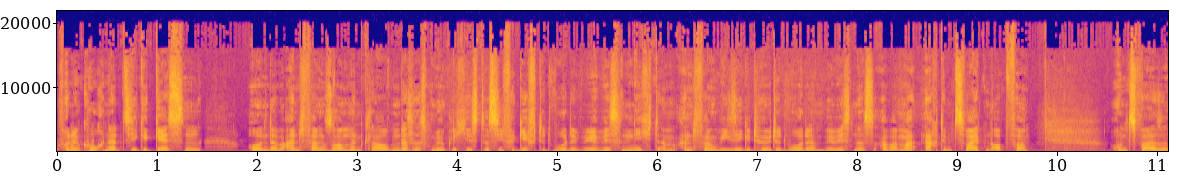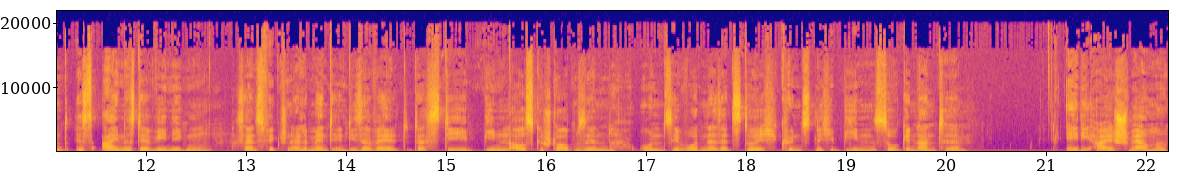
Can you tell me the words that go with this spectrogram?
Von dem Kuchen hat sie gegessen und am Anfang soll man glauben, dass es möglich ist, dass sie vergiftet wurde. Wir wissen nicht am Anfang, wie sie getötet wurde. Wir wissen das aber nach dem zweiten Opfer. Und zwar sind, ist eines der wenigen Science-Fiction-Elemente in dieser Welt, dass die Bienen ausgestorben sind und sie wurden ersetzt durch künstliche Bienen, sogenannte ADI-Schwärme.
